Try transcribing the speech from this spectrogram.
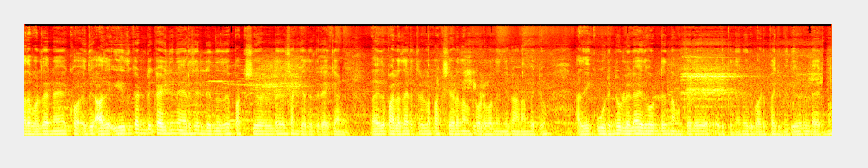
അതുപോലെ തന്നെ ഇത് അത് ഇത് കണ്ട് കഴിഞ്ഞ് നേരെ ചെല്ലുന്നത് പക്ഷികളുടെ സങ്കേതത്തിലേക്കാണ്. അതായത് പലതരത്തിലുള്ള പക്ഷികളെ നമുക്ക് അവിടെ വന്നു കഴിഞ്ഞാൽ കാണാൻ പറ്റും. അത് ഈ കൂടിന്റെ ഉള്ളിലായതുകൊണ്ട് നമുക്കത് എടുക്കുന്നതിന് ഒരുപാട് പരിമിതികളുണ്ടായിരുന്നു.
